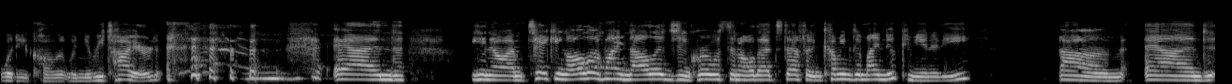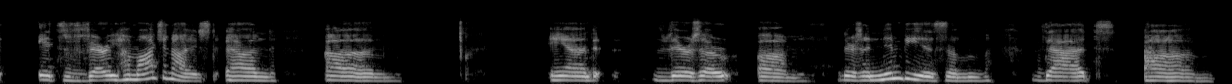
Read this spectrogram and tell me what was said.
what do you call it when you retired? And you know I'm taking all of my knowledge and growth and all that stuff and coming to my new community um, and it's very homogenized and um, and there's a um, there's a NIMBYism that um,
